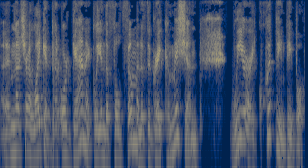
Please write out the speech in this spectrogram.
I'm not sure I like it, but organically in the fulfillment of the Great Commission, we are equipping people.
